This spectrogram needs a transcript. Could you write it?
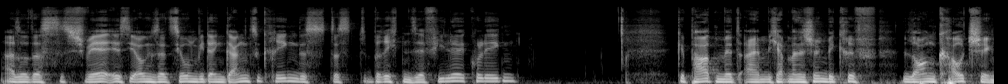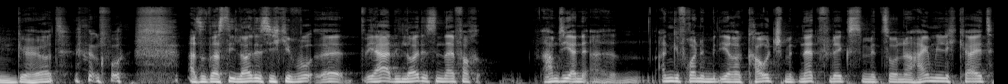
Also, dass es schwer ist, die Organisation wieder in Gang zu kriegen. Das, das berichten sehr viele Kollegen. Gepaart mit einem, ich habe meinen schönen Begriff Long Couching gehört. also, dass die Leute sich gewohnt, äh, ja, die Leute sind einfach haben sich an, äh, angefreundet mit ihrer Couch, mit Netflix, mit so einer Heimlichkeit.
